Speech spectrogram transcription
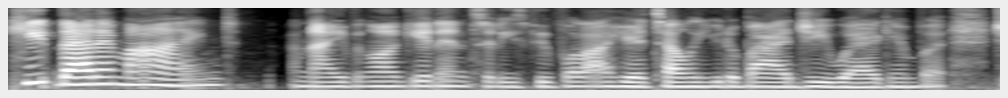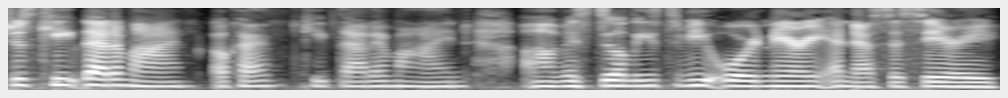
Keep that in mind I'm not even going to get into these people out here telling you to buy a G Wagon, but just keep that in mind, okay? Keep that in mind. Um, it still needs to be ordinary and necessary,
